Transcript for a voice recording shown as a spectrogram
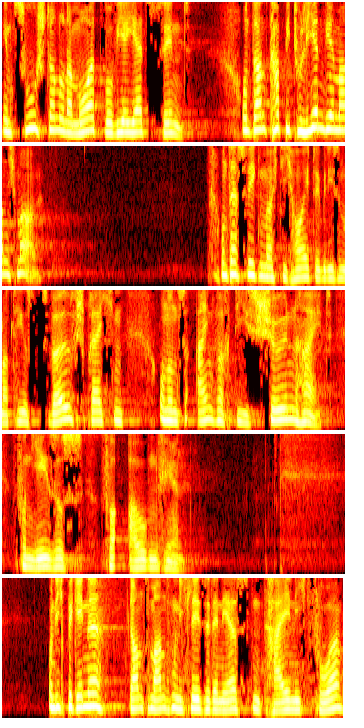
im Zustand und am Ort, wo wir jetzt sind. Und dann kapitulieren wir manchmal. Und deswegen möchte ich heute über diesen Matthäus 12 sprechen und uns einfach die Schönheit von Jesus vor Augen führen. Und ich beginne ganz am Anfang, ich lese den ersten Teil nicht vor.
